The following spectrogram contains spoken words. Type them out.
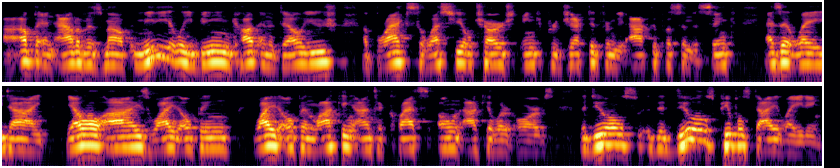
up and out of his mouth, immediately being caught in a deluge A black celestial charged ink projected from the octopus in the sink as it lay dying, yellow eyes wide open, wide open, locking onto Clat's own ocular orbs. The duel's the duel's pupils dilating,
